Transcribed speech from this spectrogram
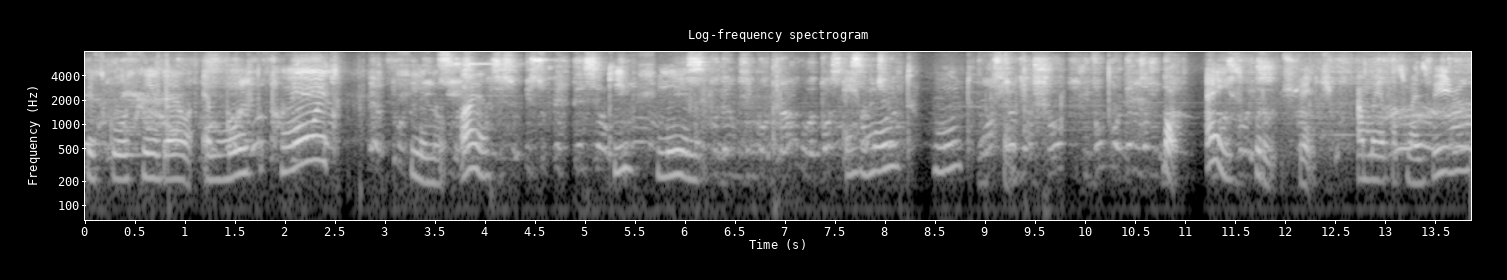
pescocinho dela é muito, muito fino. Olha. Que fino. É muito, muito fino. Bom, é isso por hoje, gente. Amanhã eu faço mais vídeos.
